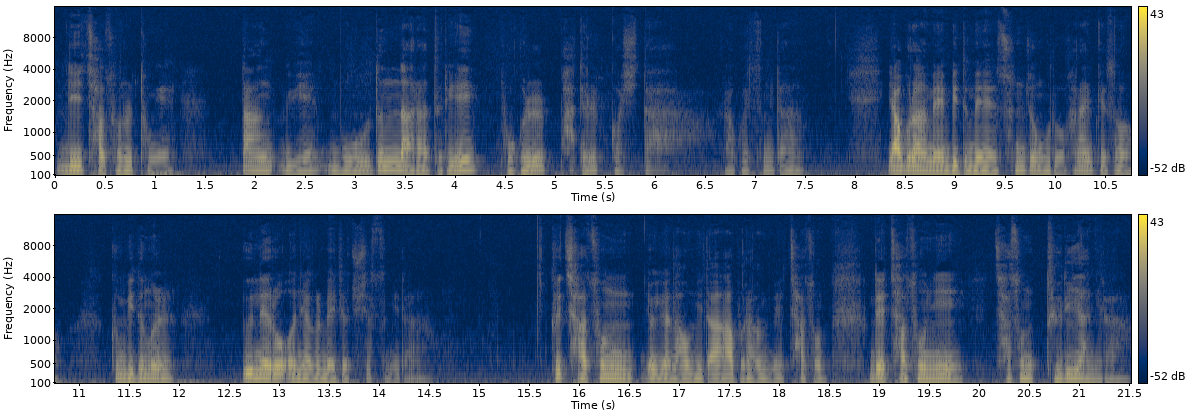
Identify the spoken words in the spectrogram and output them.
네 자손을 통해 땅 위의 모든 나라들이 복을 받을 것이다. 라고 했습니다. 아브라함의 믿음의 순종으로 하나님께서 그 믿음을 은혜로 언약을 맺어 주셨습니다. 그 자손 여기가 나옵니다. 아브라함의 자손. 근데 자손이 자손들이 아니라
